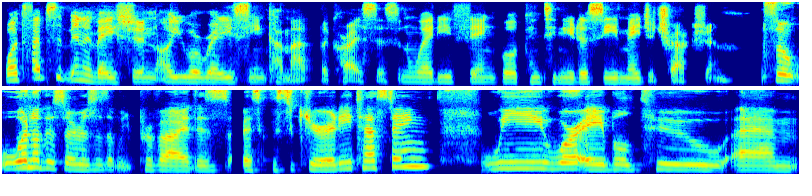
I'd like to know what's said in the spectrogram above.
What types of innovation are you already seeing come out of the crisis, and where do you think we'll continue to see major traction? So one of the services that we provide is basically security testing. We were able to um,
